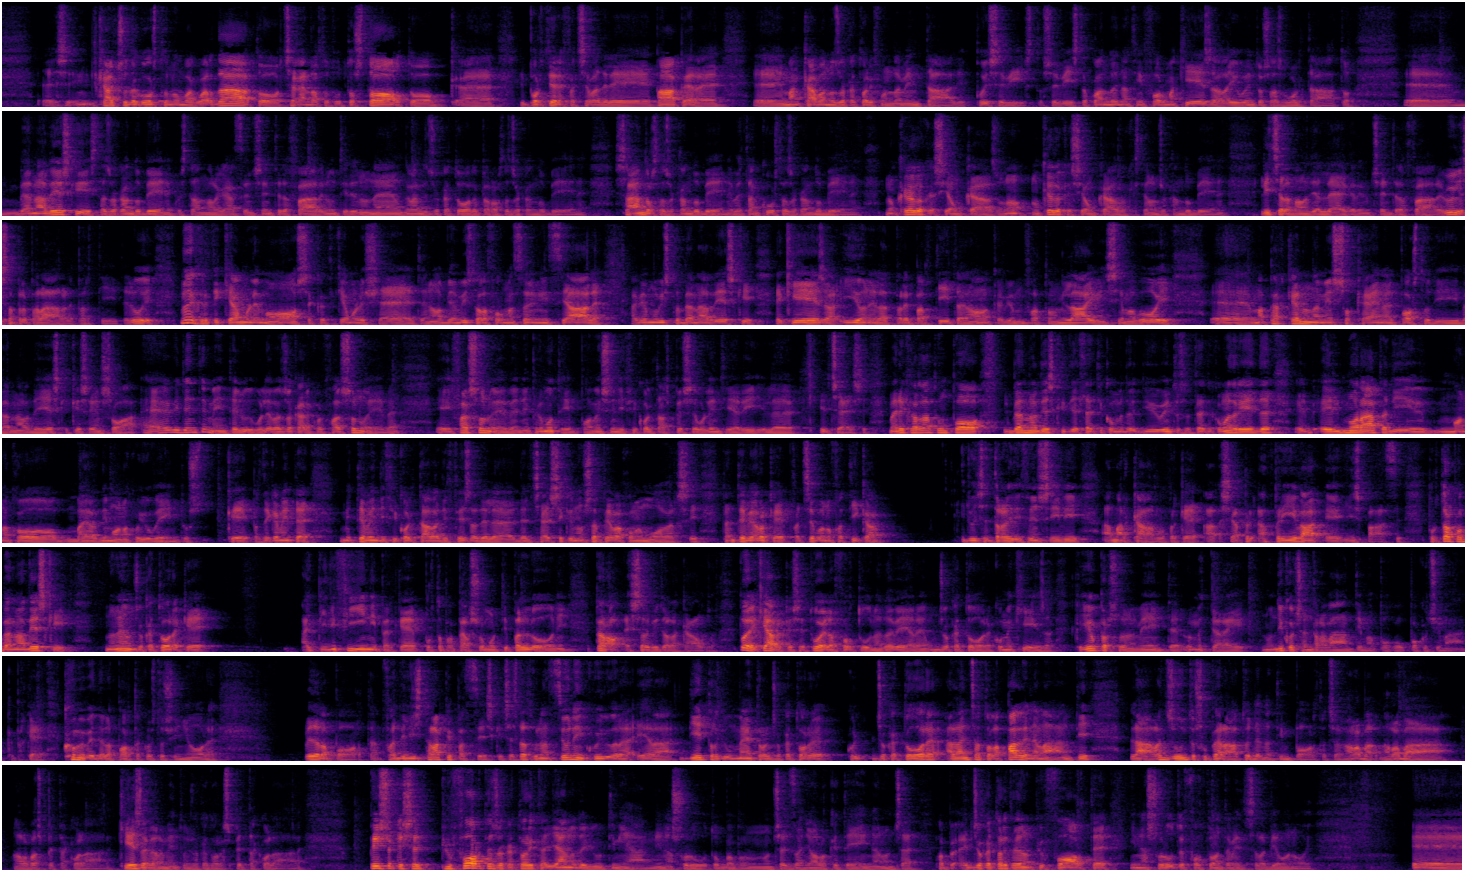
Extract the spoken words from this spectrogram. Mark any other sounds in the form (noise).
Eh, il calcio d'agosto non va guardato, c'era andato tutto storto, eh, il portiere faceva delle papere, eh, mancavano giocatori fondamentali. Poi si è visto, si è visto, quando è andato in forma Chiesa la Juventus ha svoltato. Eh, Bernardeschi sta giocando bene quest'anno ragazzi, non c'è niente da fare, inutile, non è un grande giocatore però sta giocando bene. Sandro sta giocando bene, Betancourt sta giocando bene. Non credo che sia un caso, no? Non credo che sia un caso che stiano giocando bene. Lì c'è la mano di Allegri, non niente da fare. Lui le sa preparare le partite. Lui, noi critichiamo le mosse, critichiamo le scelte, no? Abbiamo visto la formazione iniziale, abbiamo visto Bernardeschi e Chiesa, io nella pre-partita no? che abbiamo fatto in live insieme a voi, eh, ma perché non ha messo Ken al posto di Bernardeschi, che senso ha? Eh, evidentemente lui voleva giocare col falso 9 e il falso 9 nel primo tempo ha messo in difficoltà spesso e volentieri il, il Chelsea. Ma ricordate un po' il Bernardeschi di, Atletico, di Juventus Atletico Madrid e il, e il Morata di Monaco, Bayern di Monaco Juventus che praticamente metteva in difficoltà la difesa del, del Chelsea che non sapeva come muoversi, tant'è vero che facevano fatica i due centrali difensivi a marcarlo perché si apriva gli spazi. Purtroppo Bernardeschi non è un giocatore che ha i piedi fini perché purtroppo ha perso molti palloni, però è servito alla causa. Poi è chiaro che se tu hai la fortuna di avere un giocatore come Chiesa, che io personalmente lo metterei, non dico centravanti, ma poco, poco ci manca, perché come vede la porta questo signore, vede la porta, fa degli strappi pazzeschi. C'è stata un'azione in cui lui era dietro di un metro al giocatore, giocatore, ha lanciato la palla in avanti, l'ha raggiunto, superato ed è andato in porta. Cioè una roba, una roba, una roba spettacolare. Chiesa è veramente un giocatore spettacolare. Penso che sia il più forte giocatore italiano degli ultimi anni, in assoluto. Non c'è Zagnolo che tenga, non c'è, proprio, è il giocatore italiano più forte in assoluto e fortunatamente ce l'abbiamo noi. Ehm,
